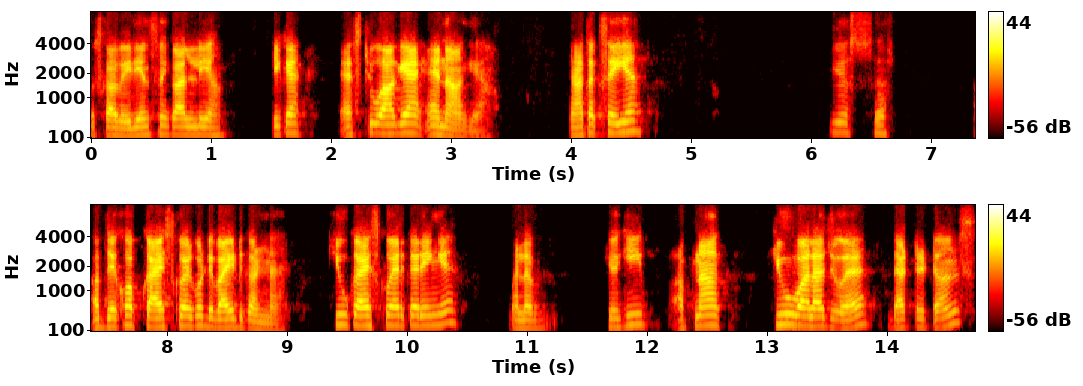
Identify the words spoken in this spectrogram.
उसका वेरिएंस निकाल लिया। ठीक है? एस टू आ गया एन आ गया। यहाँ तक सही है? यस yes, सर अब देखो अब का स्क्वायर को डिवाइड करना है। क्यू का स्क्वायर करेंगे मतलब क्योंकि अपना क्यू वाला जो है that returns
